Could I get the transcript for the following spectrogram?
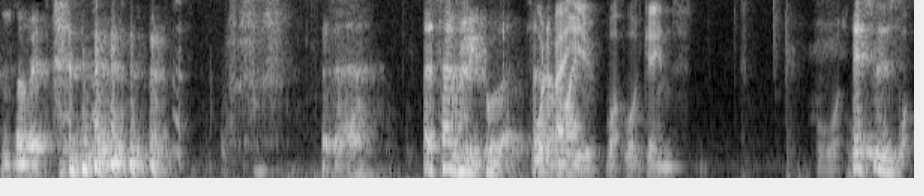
Love it. but uh, that sounds really cool. Though. So what about might- you? What what games? what- This was what-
